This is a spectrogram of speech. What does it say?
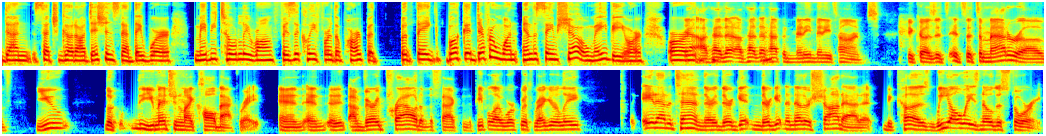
done such good auditions that they were maybe totally wrong physically for the part, but but they book a different one in the same show, maybe, or or yeah, I've had that. I've had that mm-hmm. happen many, many times because it's it's it's a matter of you. Look, you mentioned my callback rate and and uh, I'm very proud of the fact that the people I work with regularly, eight out of ten, they're they're getting they're getting another shot at it because we always know the story.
